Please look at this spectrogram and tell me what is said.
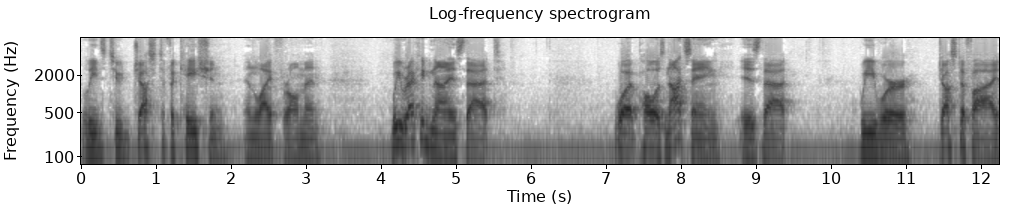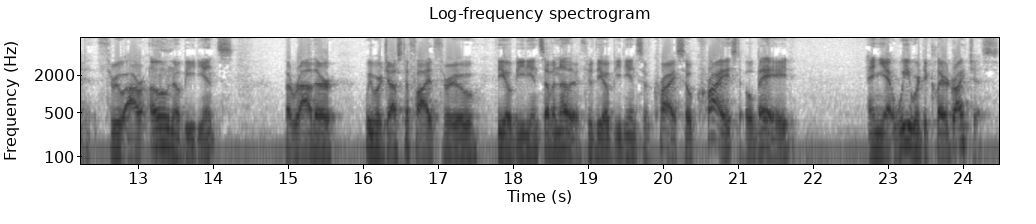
leads to justification and life for all men. We recognize that what Paul is not saying is that we were justified through our own obedience, but rather we were justified through the obedience of another, through the obedience of Christ. So Christ obeyed, and yet we were declared righteous.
